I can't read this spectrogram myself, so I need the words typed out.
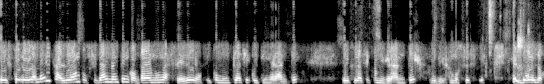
Este, lo de América León, pues finalmente encontraron una sede, así como un clásico itinerante, el clásico migrante, digamos, este, el duelo,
